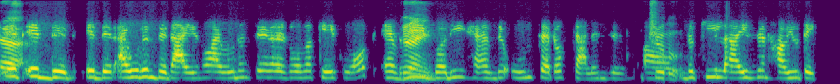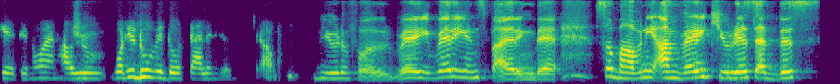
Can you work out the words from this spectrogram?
yeah. it it did. It did. I wouldn't deny. You know, I wouldn't say that it was a cakewalk. Everybody right. has their own set of challenges. True. Uh, the key lies in how you take it. You know, and how True. you what you do with those challenges. Yeah. Beautiful. Very very inspiring there. So Bhavini, I'm very Thank curious you. at this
